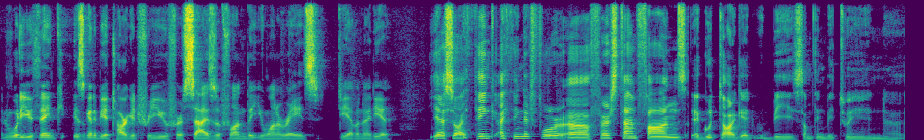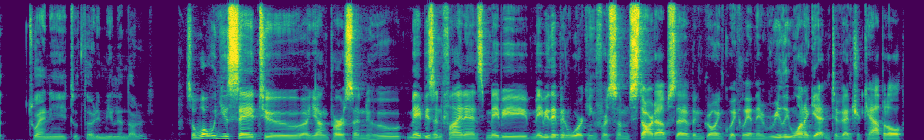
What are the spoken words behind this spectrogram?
And what do you think is going to be a target for you for size of fund that you want to raise? Do you have an idea yeah, so I think I think that for uh, first-time funds, a good target would be something between uh, twenty to thirty million dollars. So what would you say to a young person who maybe is in finance, maybe maybe they've been working for some startups that have been growing quickly and they really want to get into venture capital?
